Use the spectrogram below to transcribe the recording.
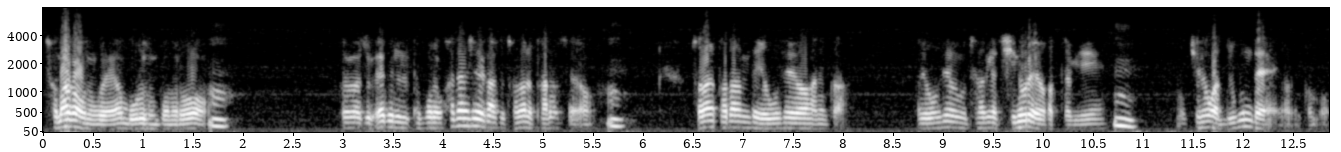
전화가 오는 거예요. 모르는 번호로. 어. 그래가지고 애들을 저번에 화장실에 가서 전화를 받았어요. 응. 전화를 받았는데 여보세요 하니까 아, 여보세요 자기가 진호래요 갑자기. 응, 뭐 진호가 누군데? 그러니까 뭐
